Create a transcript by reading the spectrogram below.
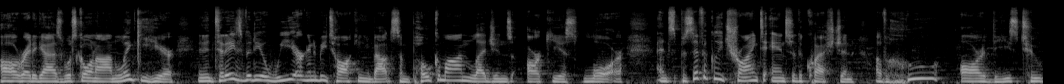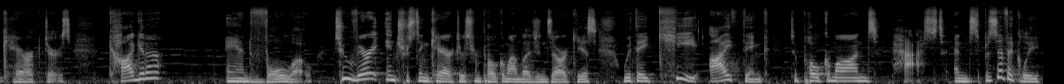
Alrighty guys, what's going on? Linky here, and in today's video we are going to be talking about some Pokemon Legends Arceus lore, and specifically trying to answer the question of who are these two characters, Cogita and Volo. Two very interesting characters from Pokemon Legends Arceus with a key, I think, to Pokemon's past, and specifically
